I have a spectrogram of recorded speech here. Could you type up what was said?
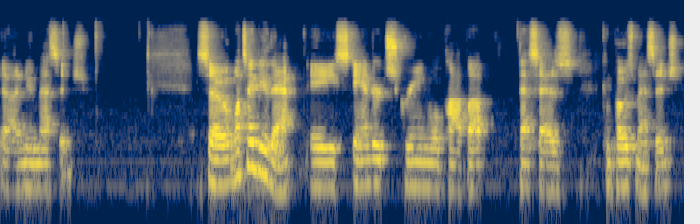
a new message. So once I do that, a standard screen will pop up that says compose message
